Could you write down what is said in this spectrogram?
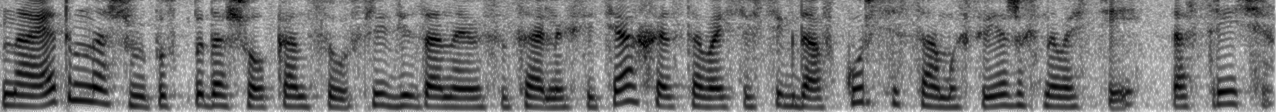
На этом наш выпуск подошел к концу. Следи за нами в социальных сетях и оставайся всегда в курсе самых свежих новостей. До встречи!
